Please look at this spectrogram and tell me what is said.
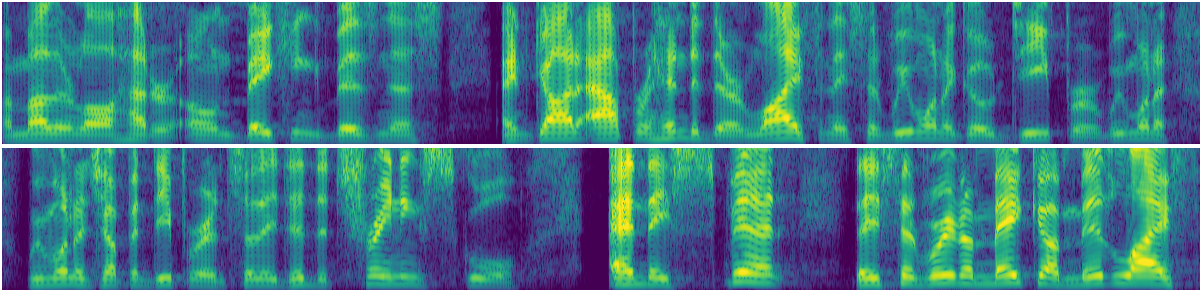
My mother in law had her own baking business and God apprehended their life and they said, We want to go deeper. We want to we want to jump in deeper. And so they did the training school and they spent, they said, We're going to make a midlife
